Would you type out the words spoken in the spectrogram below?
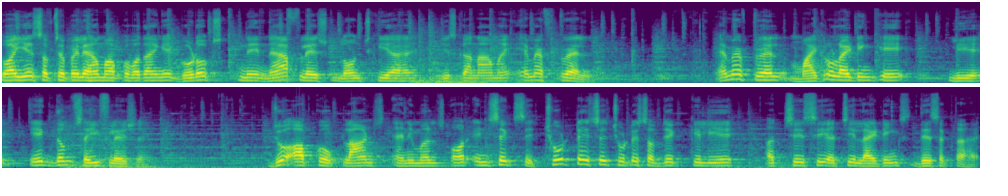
तो आइए सबसे पहले हम आपको बताएँगे, गोडोक्स ने नया फ्लैश लॉन्च किया है, जिसका नाम है M F twelve M F twelve micro lighting के लिए एकदम सही फ्लैश है, जो आपको प्लांट्स एनिमल्स और इंसेक्ट से छोटे से छोटे सब्जेक्ट के लिए अच्छे से अच्छी लाइटिंग्स दे सकता है।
